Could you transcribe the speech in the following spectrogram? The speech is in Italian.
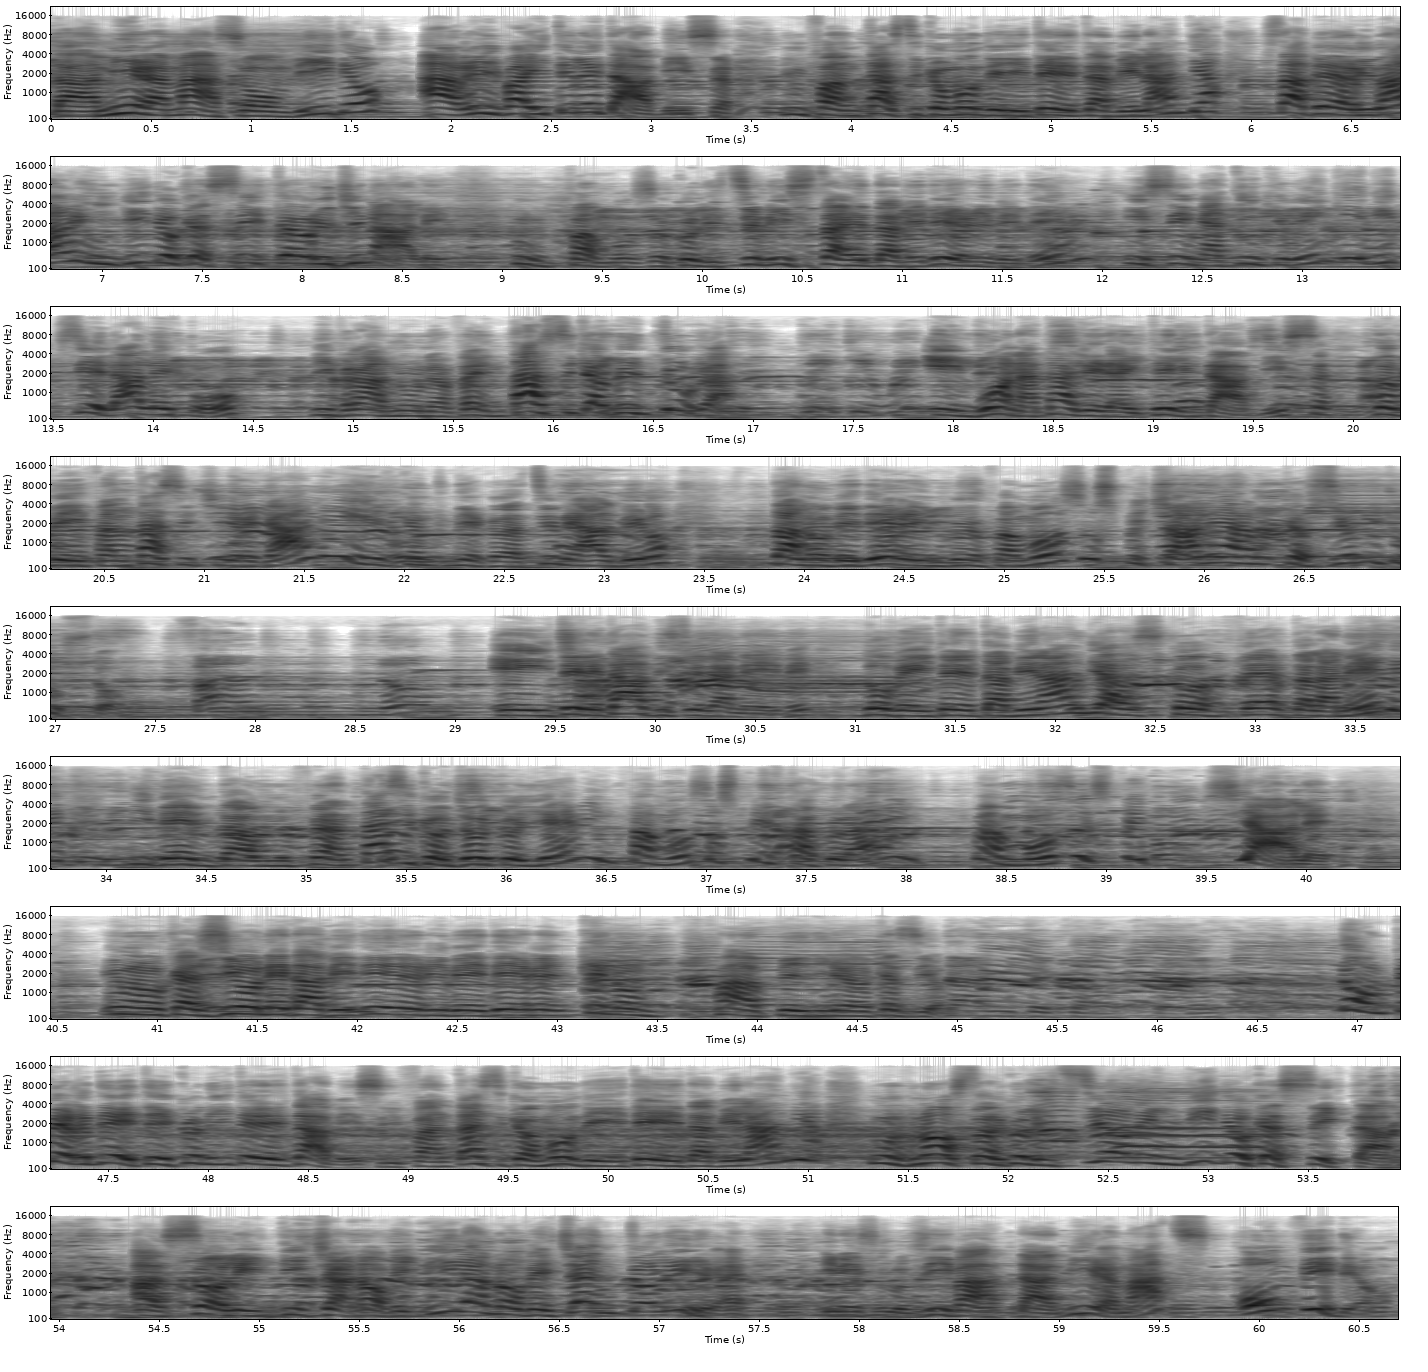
Da Miramaz Home Video arriva i Teletubbies. Un fantastico mondo di Teletubbylandia sta per arrivare in videocassette originali. Un famoso collezionista è da vedere e rivedere insieme a Tinky Winky, Dipsy e Lale Po vivranno una fantastica avventura. Il buon Natale dai Teletubbies, dove i fantastici regali e il decorazione albero danno a vedere il famoso speciale a occasioni giusto. E i Teletubbies della neve, dove i Teletubbylandia scoperta la neve diventa un fantastico giocoieri, famoso spettacolare, famoso e speciale. È un'occasione da vedere e rivedere che non fa venire occasione. Non perdete con i Teletubbies, il fantastico mondo di Teletubbylandia, una nostra collezione in videocassetta a soli 19.900 lire, in esclusiva da Miramaz Home Video.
